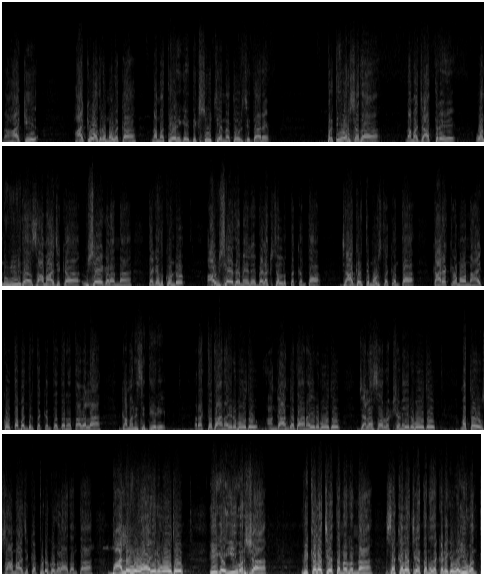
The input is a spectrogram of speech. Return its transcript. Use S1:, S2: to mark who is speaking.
S1: ಹಾಕಿ, ಹಾಕುವುದರ ಮೂಲಕ ನಮ್ಮ ತೇರಿಗೆ ದಿಕ್ಸೂಚಿಯನ್ನು ತೋರಿಸಿದ್ದಾರೆ. ಪ್ರತಿ ವರ್ಷದ ನಮ್ಮ ಜಾತ್ರೆ ಒಂದು ವಿವಿಧ ಸಾಮಾಜಿಕ ವಿಷಯಗಳನ್ನು ತೆಗೆದುಕೊಂಡು, ಆ ವಿಷಯದ ಮೇಲೆ ಬೆಳಕು ಚೆಲ್ಲತಕ್ಕಂಥ ಜಾಗೃತಿ ಮೂಡಿಸ್ತಕ್ಕಂಥ ಕಾರ್ಯಕ್ರಮವನ್ನು ಹಾಕಿಕೊಳ್ತಾ ಬಂದಿರತಕ್ಕಂಥದ್ದನ್ನು ತಾವೆಲ್ಲ ಗಮನಿಸಿದ್ದೀರಿ. ರಕ್ತದಾನ ಇರಬಹುದು ಅಂಗಾಂಗ ದಾನ ಇರಬಹುದು, ಜಲ ಸಂರಕ್ಷಣೆ ಇರಬಹುದು ಮತ್ತು ಸಾಮಾಜಿಕ ಪಿಡುಗುಗಳಾದಂಥ ಬಾಲ್ಯ ವಿವಾಹ ಇರಬಹುದು. ಹೀಗೆ ಈ ವರ್ಷ ವಿಕಲಚೇತನರನ್ನು ಸಕಲ ಚೇತನದ ಕಡೆಗೆ ಒಯ್ಯುವಂಥ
